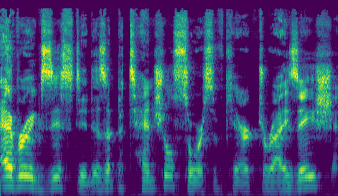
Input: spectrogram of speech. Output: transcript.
ever existed is a potential source of characterization.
